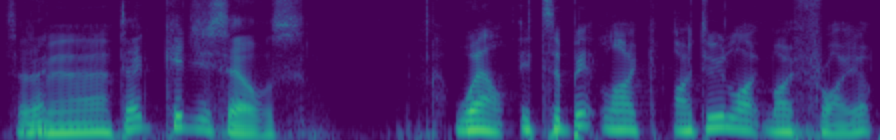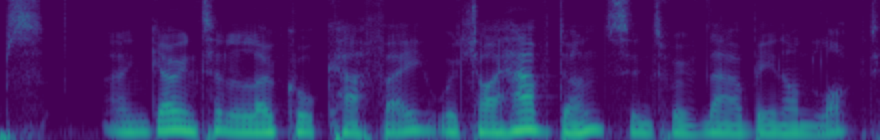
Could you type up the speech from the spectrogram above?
So don't, Nah. don't kid yourselves. Well, it's a bit like I do like my fry ups and going to the local cafe, which I have done since we've now been unlocked.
